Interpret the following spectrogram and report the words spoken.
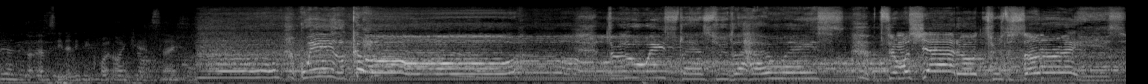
I don't think I've ever seen anything quite like it, so. We'll go through the wastelands, through the highways, till my shadow turns to sun rays.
